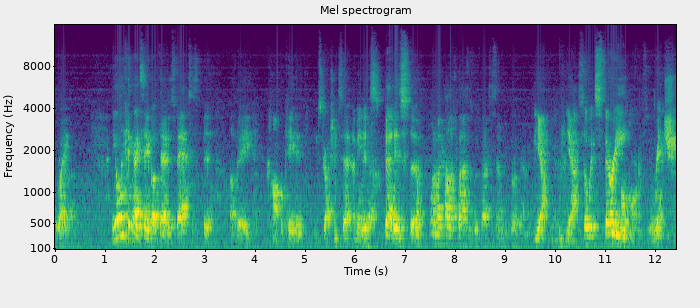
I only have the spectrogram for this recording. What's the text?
old. Right. uh, The only thing I'd say about that is VAX is a bit of a complicated instruction set. I mean, it's that is the One of my college classes was back assembly programming. yeah, yeah. So it's very rich,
